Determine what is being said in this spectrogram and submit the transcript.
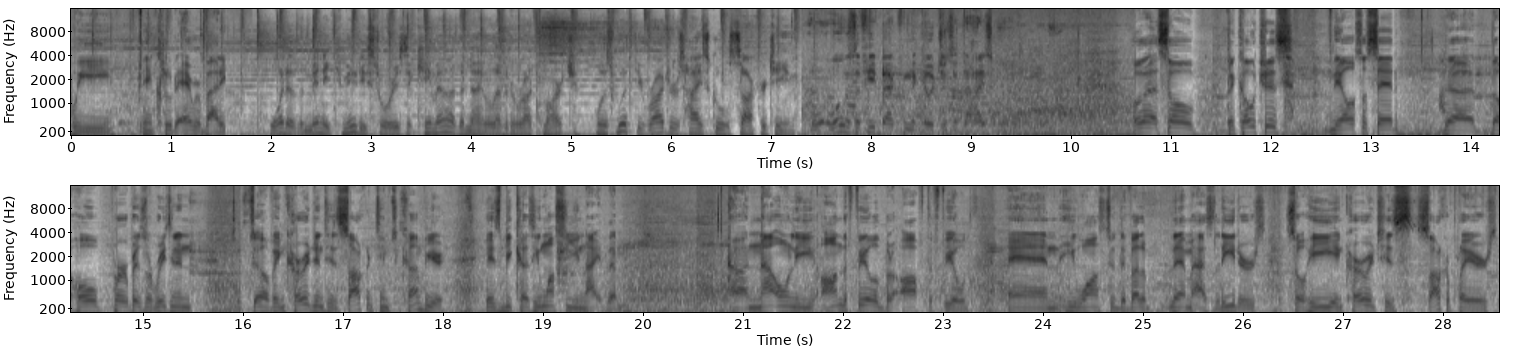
we include everybody. One of the many community stories that came out of the 9 11 Ruck March was with the Rogers High School soccer team. What was the feedback from the coaches at the high school? Well, uh, so the coaches, they also said the the whole purpose or reason of encouraging his soccer team to come here is because he wants to unite them. Uh, not only on the field but off the field, and he wants to develop them as leaders. So he encouraged his soccer players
